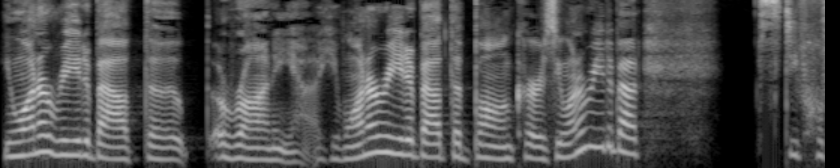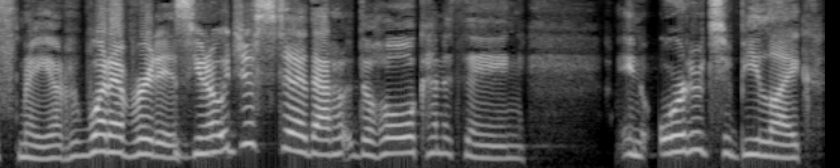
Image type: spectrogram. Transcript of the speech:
you want to read about the Orania, you want to read about the bonkers, you want to read about Steve Hofmeyr, whatever it is, you know, just uh, that, the whole kind of thing in order to be like,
